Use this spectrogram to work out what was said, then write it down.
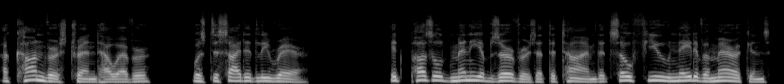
A converse trend, however, was decidedly rare. It puzzled many observers at the time that so few Native Americans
